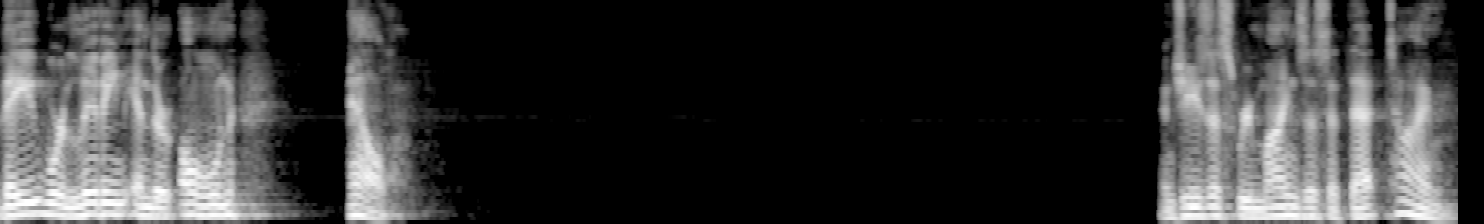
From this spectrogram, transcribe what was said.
they were living in their own hell. And Jesus reminds us at that time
